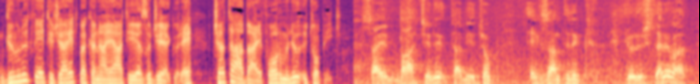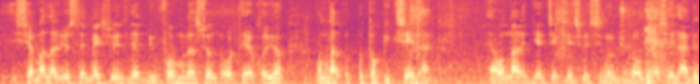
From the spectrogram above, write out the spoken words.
Gümrük ve Ticaret Bakanı Hayati Yazıcı'ya göre çatı aday formülü ütopik. Sayın Bahçeli tabii çok egzantrik görüşleri var. Şemalar göstermek suretiyle bir formülasyon ortaya koyuyor. Onlar utopik şeyler. Yani onların gerçekleşmesi mümkün olmayan şeylerdir.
